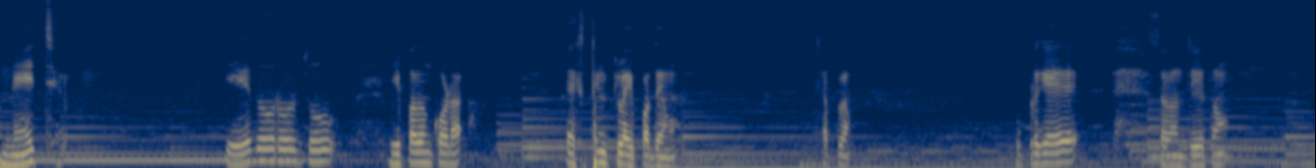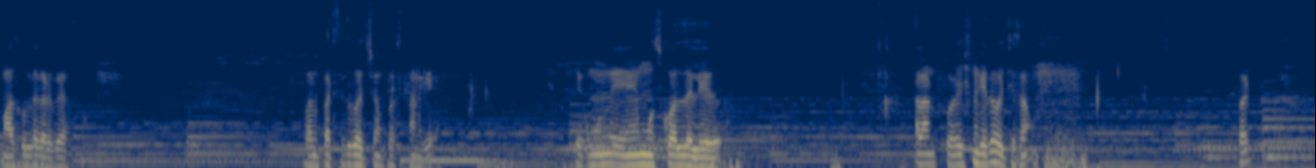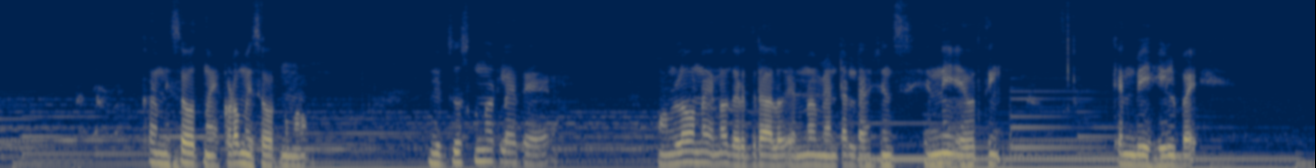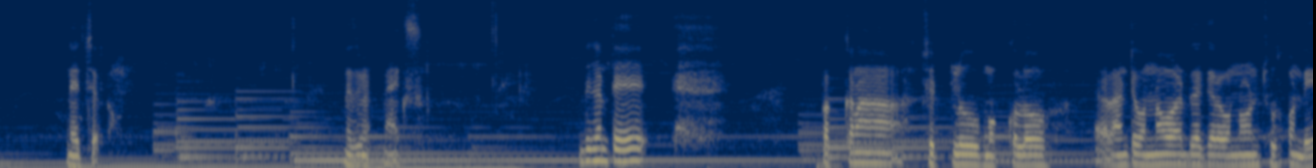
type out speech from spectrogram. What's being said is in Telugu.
నేచర్ ఏదో రోజు ఈ పదం కూడా ఎక్స్టింక్ట్లో అయిపోద్దేమో. చెప్పలేం. ఇప్పటికే సగం జీవితం మాస్కులతో గడిపేస్తాం. వాళ్ళ పరిస్థితికి వచ్చాం ప్రస్తుతానికి. ఇక ముందు ఏం మూసుకోవాలో తెలియదు. అలాంటి పొజిషన్కి అయితే వచ్చేసాం. బట్ కానీ మిస్ అవుతున్నాం. ఎక్కడో మిస్ అవుతున్నాం మనం. మీరు చూసుకున్నట్లయితే మనలో ఉన్న ఎన్నో దరిద్రాలు ఎన్నో మెంటల్ టెన్షన్స్ ఎన్ని everything can be healed by nature. నిజమే మ్యాక్స్ ఎందుకంటే పక్కన చెట్లు మొక్కలు అలాంటివి ఉన్నవాడి దగ్గర ఉన్నవాడిని చూసుకోండి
